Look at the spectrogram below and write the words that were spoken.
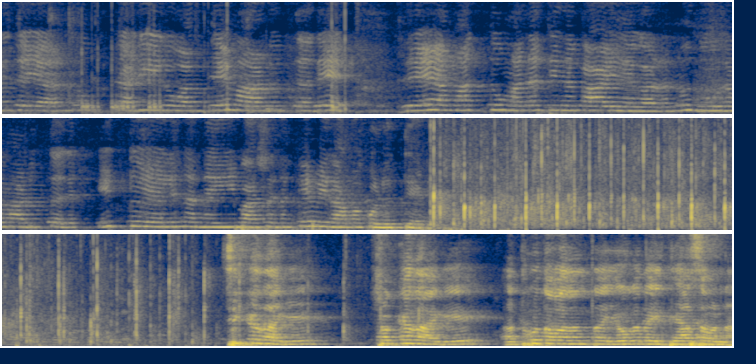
ಪರಿಚಯನ್ನು ತಡೆಯಿರುವಂತೆ ಮಾಡುತ್ತದೆ. ದೇಹ ಮತ್ತು ಮನಸ್ಸಿನ ಕಾಯಿಲೆಗಳನ್ನು ದೂರ ಮಾಡುತ್ತದೆ. ಇತ್ತು ಹೇಳಿ ನನ್ನ ಈ ಭಾಷಣಕ್ಕೆ ವಿರಾಮ ಕೊಡುತ್ತೇನೆ ಚಿಕ್ಕದಾಗಿ, ಚೊಕ್ಕದಾಗಿ, ಅದ್ಭುತವಾದಂತ ಯೋಗದ ಇತಿಹಾಸವನ್ನ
